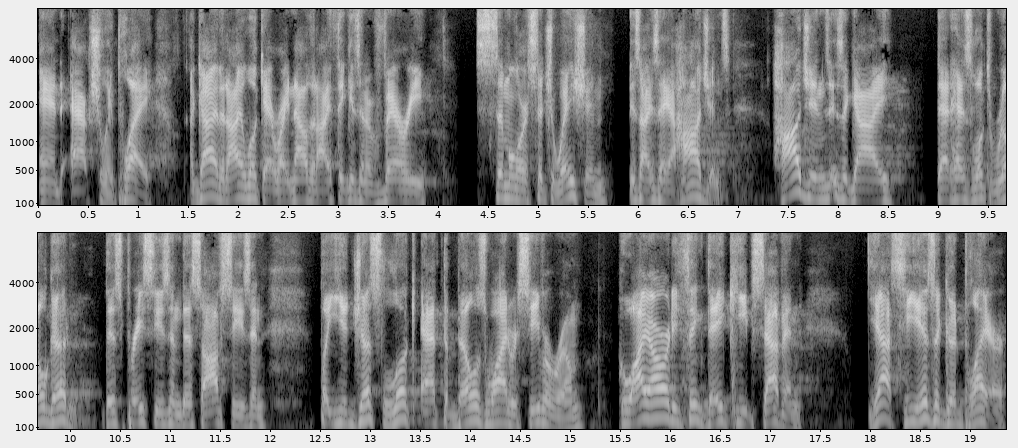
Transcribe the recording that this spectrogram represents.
and actually play. A guy that I look at right now that I think is in a very similar situation is Isaiah Hodgins. Hodgins is a guy that has looked real good this preseason, this offseason. But you just look at the Bills wide receiver room, who I already think they keep seven. Yes, he is a good player.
